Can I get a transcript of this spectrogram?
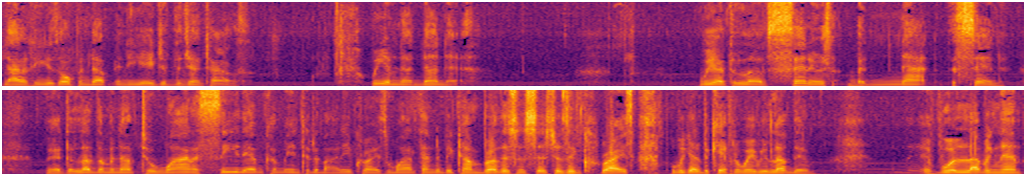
Now that He has opened up in the age of the Gentiles, we have not done that. We are to love sinners, but not the sin. We have to love them enough to want to see them come into the body of Christ, want them to become brothers and sisters in Christ, but we got to be careful the way we love them. If we're loving them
